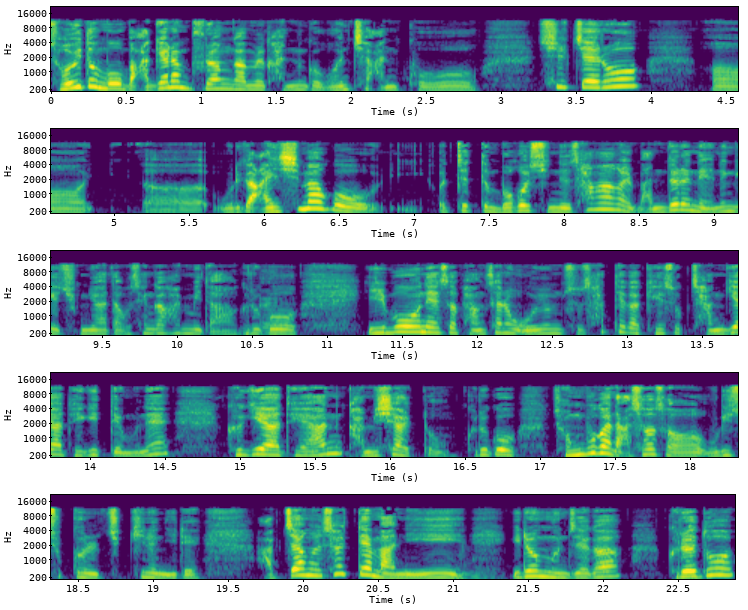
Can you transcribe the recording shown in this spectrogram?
저희도 뭐 막연한 불안감을 갖는 거 원치 않고 실제로 어, 어, 우리가 안심하고 이- 어쨌든 먹을 수 있는 상황을 만들어내는 게 중요하다고 생각합니다. 그리고 일본에서 방사능 오염수 사태가 계속 장기화되기 때문에 거기에 대한 감시 활동 그리고 정부가 나서서 우리 주권을 지키는 일에 앞장을 설 때만이 음. 이런 문제가 그래도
